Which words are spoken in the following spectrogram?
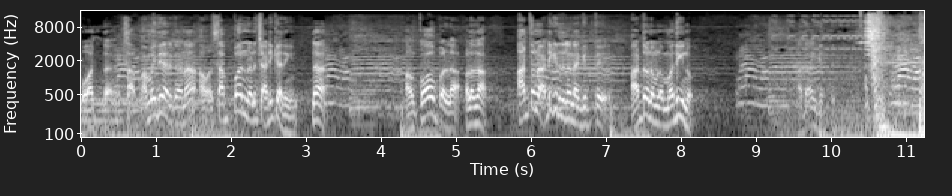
ஒருத்தன் சப்- அமைதியா இருக்கானா? அவன் சப்பான்னு நினைச்சு அடிக்காதீங்க. என்ன? அவன் கோவப்படல. அவ்வளவுதான். அடுத்தவன் அடிக்கிறது நான் கெத்து? அடுத்தவன் நம்மள மதிக்கணும். அதான் கெத்து.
